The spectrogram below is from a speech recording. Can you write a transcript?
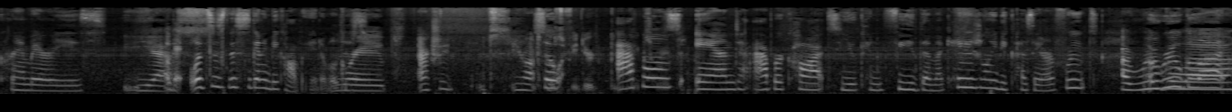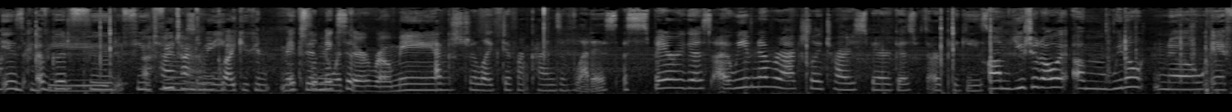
cranberries. Yes. Okay, let's just. This is gonna be complicated. We'll just grapes. Actually, it's, you're not So, supposed to feed your guinea pigs apples and apricots. You can feed them occasionally because they are fruits. Arugula, Arugula is a good food a few a few times times a week. week. Like you can mix it it- with it- their romaine. Extra like different kinds of lettuce. Asparagus. I, we've never actually tried asparagus with our piggies. Um, you should always, um, we don't know if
